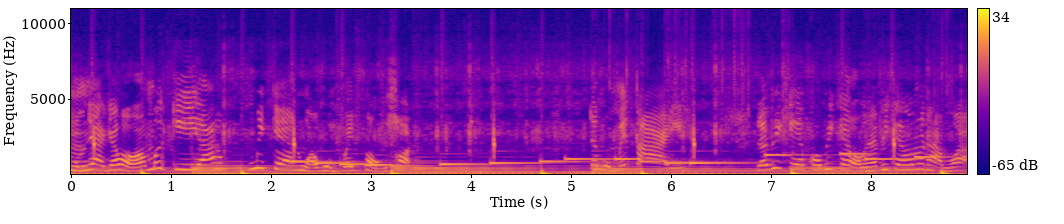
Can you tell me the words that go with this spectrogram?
ผมอยากจะบอกว่าเมื่อกี้อะมีแกหัวผมไปสองช็อต แต่ผมไม่ตาย แล้วพี่แกพอพี่แกออกนะพี่แกก็มาถามว่า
